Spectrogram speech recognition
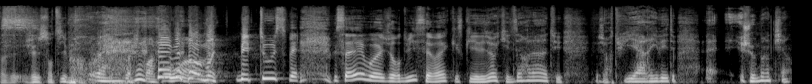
j'ai- le sentiment. je parle pour moi, mais, mais tous, mais vous savez, moi aujourd'hui, c'est vrai qu'il y a des gens qui disent, ah là, tu, genre, tu y es arrivé. Eh, Je maintiens.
